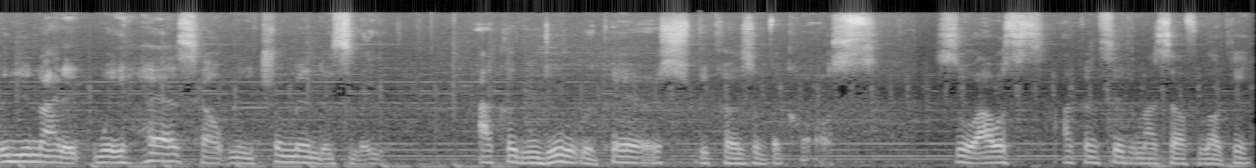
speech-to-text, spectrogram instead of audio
The United Way has helped me tremendously. I couldn't do the repairs because of the costs. So I was, I consider myself lucky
